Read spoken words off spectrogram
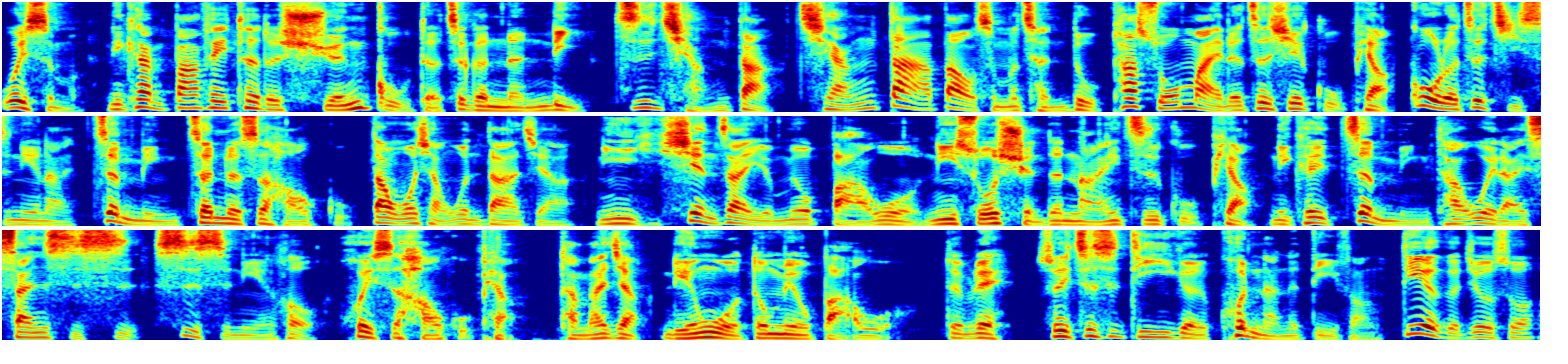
为什么？你看巴菲特的选股的这个能力之强大，强大到什么程度？他所买的这些股票，过了这几十年来，证明真的是好股。但我想问大家，你现在有没有把握？你所选的哪一只股票，你可以？证明它未来三十四四十年后会是好股票。坦白讲，连我都没有把握。对不对？所以这是第一个困难的地方。第二个就是说，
